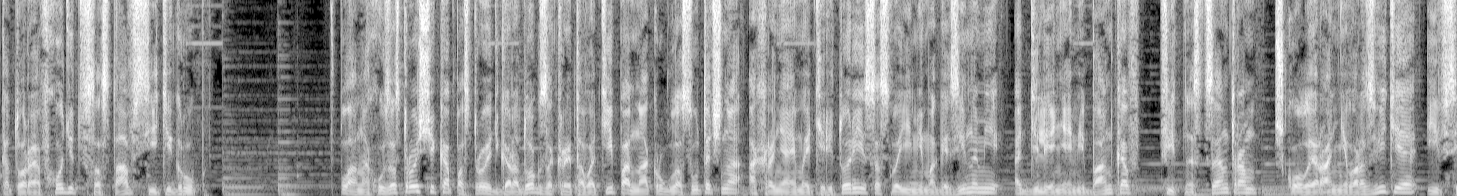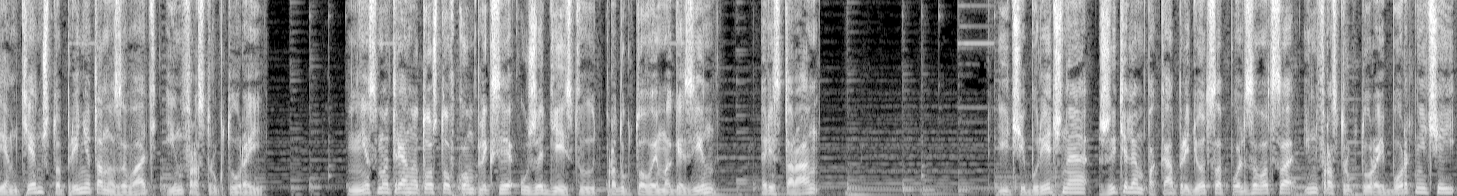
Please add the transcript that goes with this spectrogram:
которая входит в состав City Group. В планах у застройщика построить городок закрытого типа на круглосуточно охраняемой территории со своими магазинами, отделениями банков, фитнес-центром, школой раннего развития и всем тем, что принято называть инфраструктурой. Несмотря на то, что в комплексе уже действуют продуктовый магазин, ресторан и Чебуречная, жителям пока придется пользоваться инфраструктурой Бортничей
